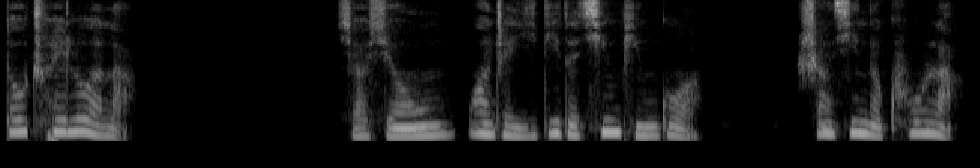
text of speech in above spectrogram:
都吹落了。小熊望着一地的青苹果，伤心的哭了。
